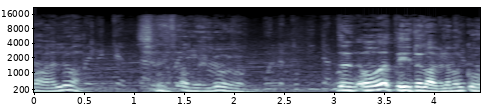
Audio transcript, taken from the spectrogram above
บอกแล้วรั่วไม่ได้เก็บช่วงนี้ทำอะไรรั่วบุญแต่ผมยืนยันเดินโอ้ตีตลอดเวลามั้งกู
